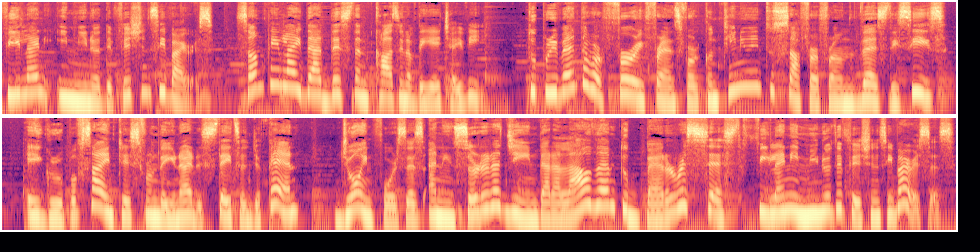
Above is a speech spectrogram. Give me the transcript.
feline immunodeficiency virus, something like that distant cousin of the HIV. To prevent our furry friends from continuing to suffer from this disease, a group of scientists from the United States and Japan joined forces and inserted a gene that allowed them to better resist feline immunodeficiency viruses.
